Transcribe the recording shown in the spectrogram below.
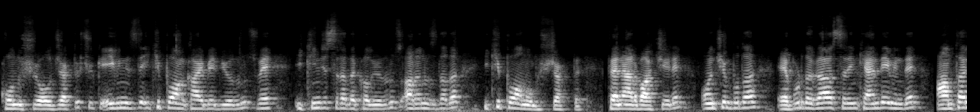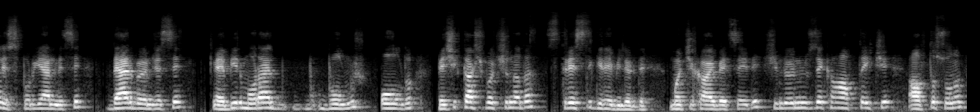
konuşuyor olacaktık. Çünkü evinizde 2 puan kaybediyordunuz ve ikinci sırada kalıyordunuz. Aranızda da 2 puan oluşacaktı Fenerbahçe ile. Onun için bu da e, burada Galatasaray'ın kendi evinde Antalya Spor'u yenmesi derbi öncesi bir moral bu- bulmuş oldu. Beşiktaş maçına da stresli girebilirdi maçı kaybetseydi. Şimdi önümüzdeki hafta içi hafta sonu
